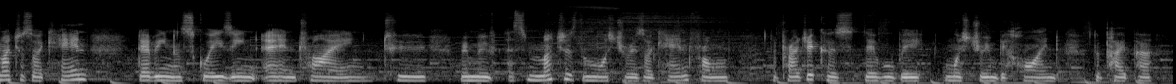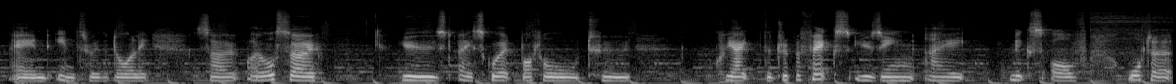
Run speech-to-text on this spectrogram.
much as I can, dabbing and squeezing and trying to remove as much of the moisture as I can from the project because there will be moisture in behind the paper and in through the doily. So I also used a squirt bottle to create the drip effects using a mix of water,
